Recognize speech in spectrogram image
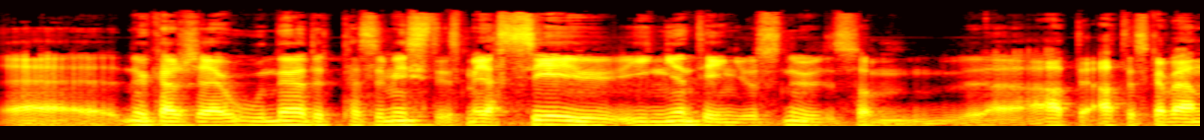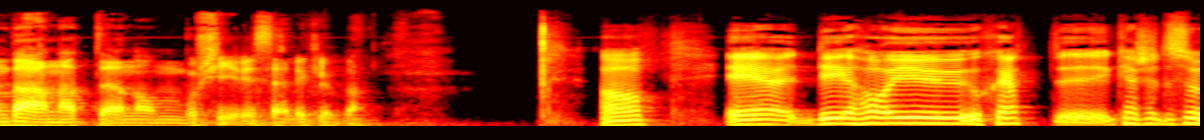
eh, nu kanske jag är onödigt pessimistisk, men jag ser ju ingenting just nu som eh, att, att det ska vända annat än om Moshiri säljer klubben. Ja, eh, det har ju skett eh, kanske inte så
